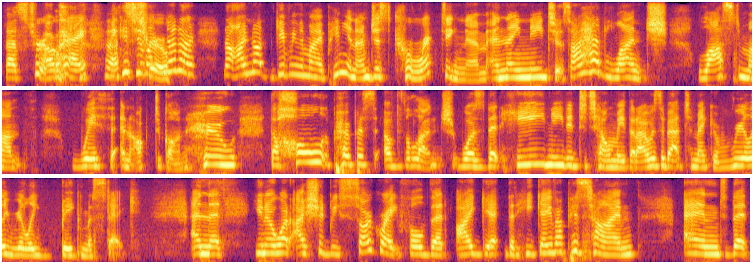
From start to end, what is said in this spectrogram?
That's true. Okay. That's because you're true. like, no, no, no, I'm not giving them my opinion. I'm just correcting them and they need to. So I had lunch last month with an octagon who the whole purpose of the lunch was that he needed to tell me that I was about to make a really, really big mistake and that you know what I should be so grateful that I get that he gave up his time and that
